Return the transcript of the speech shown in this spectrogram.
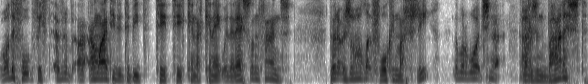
all the folk, every, I- wanted it to be to, to kind of connect with the wrestling fans, but it was all like folk in my street that were watching it, and I was embarrassed.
